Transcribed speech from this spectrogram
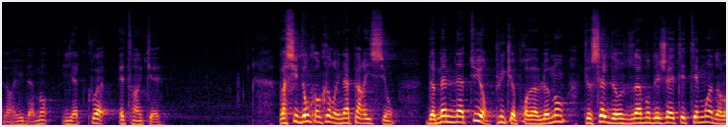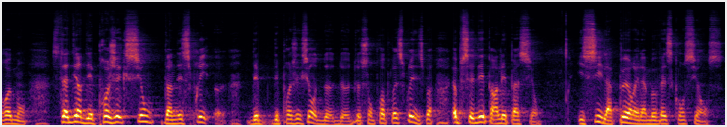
Alors évidemment, il y a de quoi être inquiet. Voici donc encore une apparition, de même nature, plus que probablement, que celle dont nous avons déjà été témoins dans le roman, c'est-à-dire des projections d'un esprit, euh, des, projections de, son propre esprit, n'est-ce pas, obsédé par les passions. Ici, la peur et la mauvaise conscience.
